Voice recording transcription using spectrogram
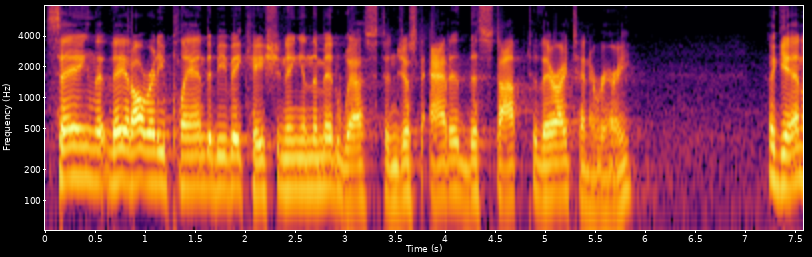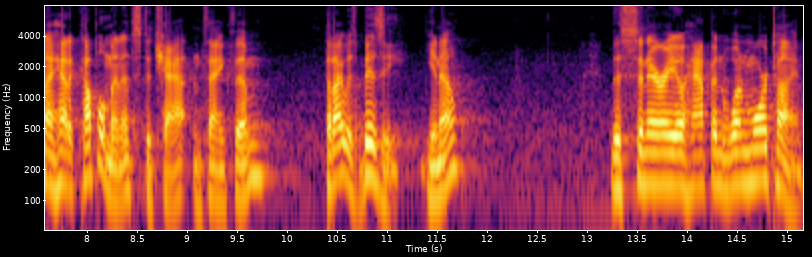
saying that they had already planned to be vacationing in the Midwest and just added this stop to their itinerary. Again, I had a couple minutes to chat and thank them, but I was busy you know? This scenario happened one more time.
